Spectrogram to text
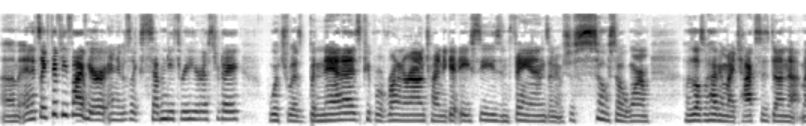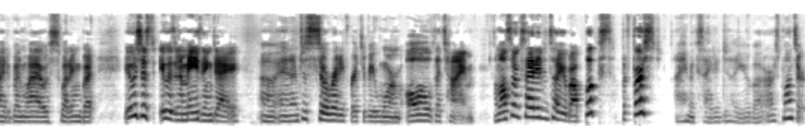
Um, and it's like 55 here, and it was like 73 here yesterday, which was bananas. People were running around trying to get ACs and fans, and it was just so, so warm. I was also having my taxes done. That might have been why I was sweating, but it was just, it was an amazing day. Uh, and I'm just so ready for it to be warm all the time. I'm also excited to tell you about books, but first, I am excited to tell you about our sponsor.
